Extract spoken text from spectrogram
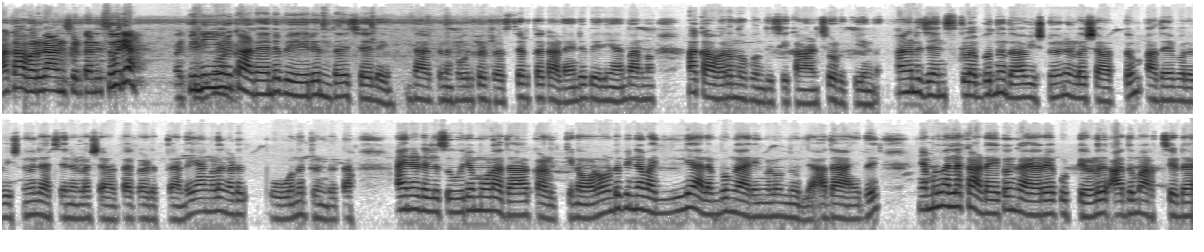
ആ കവർ കാണിച്ചു കൊടുക്കാൻ സൂര്യ! പിന്നെ ഈ ഒരു കടേന്റെ പേര് എന്താ വെച്ചാലേ ഇതാക്കണ ഓർക്ക് ഡ്രസ്സ് എടുത്ത കടേന്റെ പേര് ഞാൻ പറഞ്ഞു ആ കവറൊന്ന് പൊന്തിച്ച് കാണിച്ചു കൊടുക്കുന്നു. അങ്ങനെ ജെൻസ് ക്ലബ്ബിൽ നിന്ന് ഇതാ വിഷ്ണുവിനുള്ള ഷർട്ടും അതേപോലെ വിഷ്ണുവിന്റെ അച്ഛനുള്ള ഷർട്ടൊക്കെ എടുത്താണ്ട് ഞങ്ങൾ ഇങ്ങോട്ട് പോന്നിട്ടുണ്ട് കേട്ടോ അതിന്റെ ഇടയിൽ സൂര്യമോൾ അതാ കളിക്കണം. ഓളോണ്ട് പിന്നെ വലിയ അലമ്പും കാര്യങ്ങളൊന്നുമില്ല. അതായത് നമ്മൾ വല്ല കടയൊക്കെ കയറിയ കുട്ടികൾ അത് മറിച്ചിടുക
